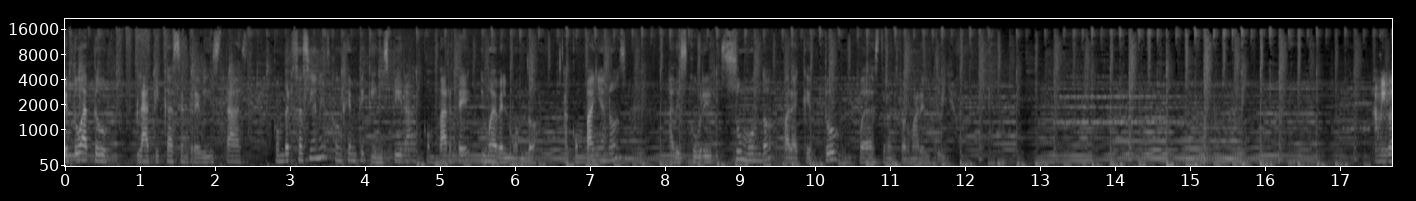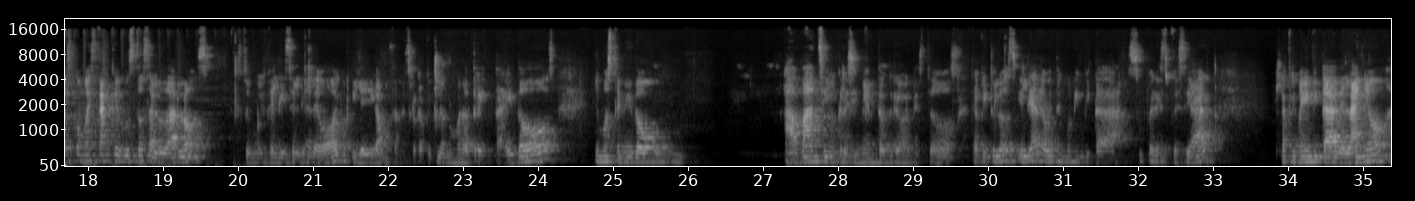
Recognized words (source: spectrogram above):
De tú a tú, pláticas, entrevistas, conversaciones con gente que inspira, comparte y mueve el mundo. Acompáñanos a descubrir su mundo para que tú puedas transformar el tuyo. Amigos, ¿cómo están? Qué gusto saludarlos. Estoy muy feliz el día de hoy porque ya llegamos a nuestro capítulo número 32. Hemos tenido un avance y un crecimiento, creo, en estos capítulos. Y el día de hoy tengo una invitada súper especial. Es la primera invitada del año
